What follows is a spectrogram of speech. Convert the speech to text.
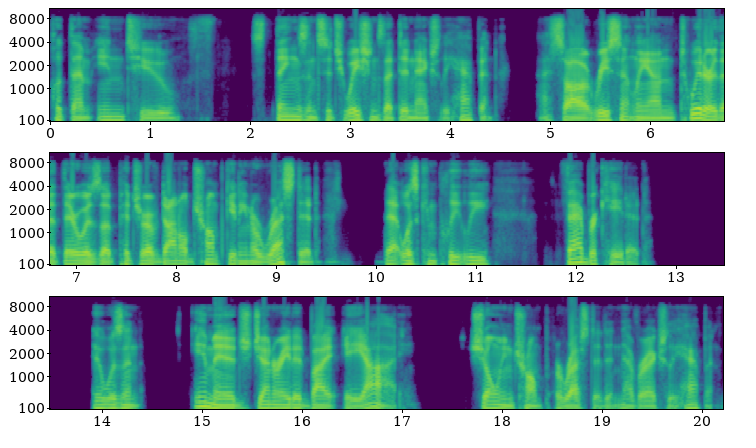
put them into things and situations that didn't actually happen. I saw recently on Twitter that there was a picture of Donald Trump getting arrested that was completely fabricated. It was an image generated by AI showing Trump arrested. It never actually happened,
